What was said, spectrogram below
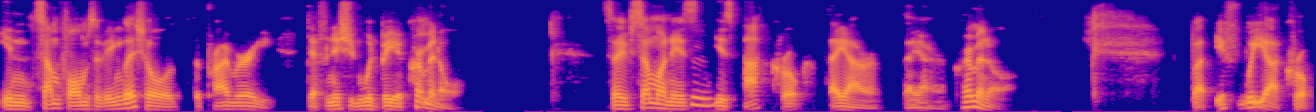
in some forms of English, or the primary definition would be a criminal. So if someone is Hmm. is a crook, they are they are a criminal. But if we are crook,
